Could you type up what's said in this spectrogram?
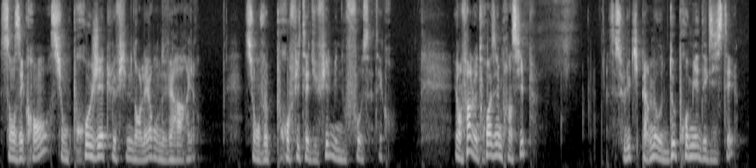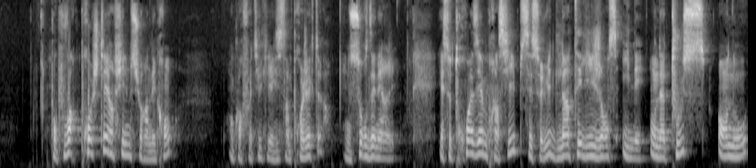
Sans écran, si on projette le film dans l'air, on ne verra rien. Si on veut profiter du film, il nous faut cet écran. Et enfin, le troisième principe, c'est celui qui permet aux deux premiers d'exister. Pour pouvoir projeter un film sur un écran, encore faut-il qu'il existe un projecteur, une source d'énergie. Et ce troisième principe, c'est celui de l'intelligence innée. On a tous en nous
